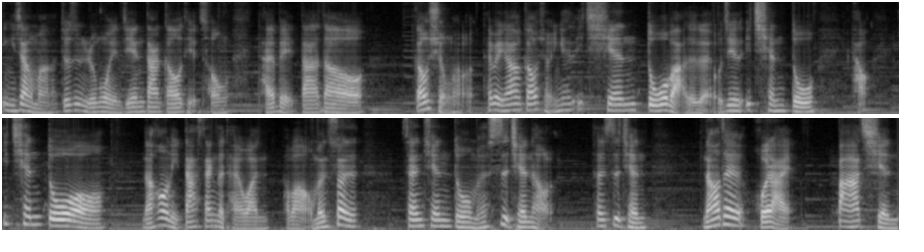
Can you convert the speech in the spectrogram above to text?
印象吗？就是如果你今天搭高铁从台北搭到高雄好了，台北搭到高雄应该是一千多吧，对不对？我记得一千多，好。一千多哦，然后你搭三个台湾，好不好？我们算三千多，我们四千好了，三四千，然后再回来八千，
